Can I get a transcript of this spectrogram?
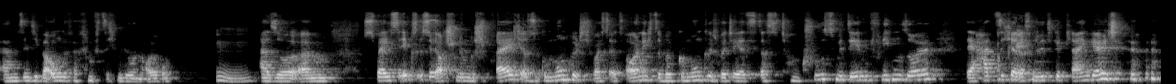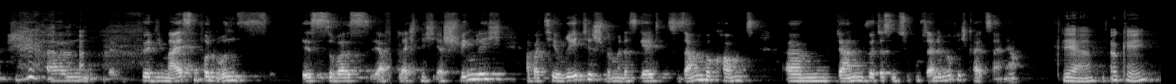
ähm, sind die bei ungefähr 50 Millionen Euro. Mhm. Also ähm, SpaceX ist ja auch schon im Gespräch, also gemunkelt, ich weiß jetzt auch nichts, aber gemunkelt wird ja jetzt, dass Tom Cruise mit denen fliegen soll. Der hat sicher das nötige Kleingeld. ähm, für die meisten von uns ist sowas ja vielleicht nicht erschwinglich, aber theoretisch, wenn man das Geld zusammenbekommt, ähm, dann wird das in Zukunft eine Möglichkeit sein, ja. Ja, okay.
